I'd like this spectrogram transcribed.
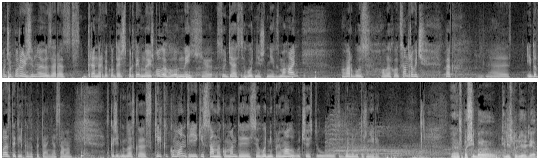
Отже, поруч зі мною зараз тренер-викладач спортивної школи, головний е, суддя сьогоднішніх змагань Гарбуз Олег Олександрович. Так, е, і до вас декілька запитань. А саме, скажіть, будь ласка, скільки команд і які саме команди сьогодні приймали участь у футбольному турнірі? Э, Спасибо телестудии «Взгляд»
